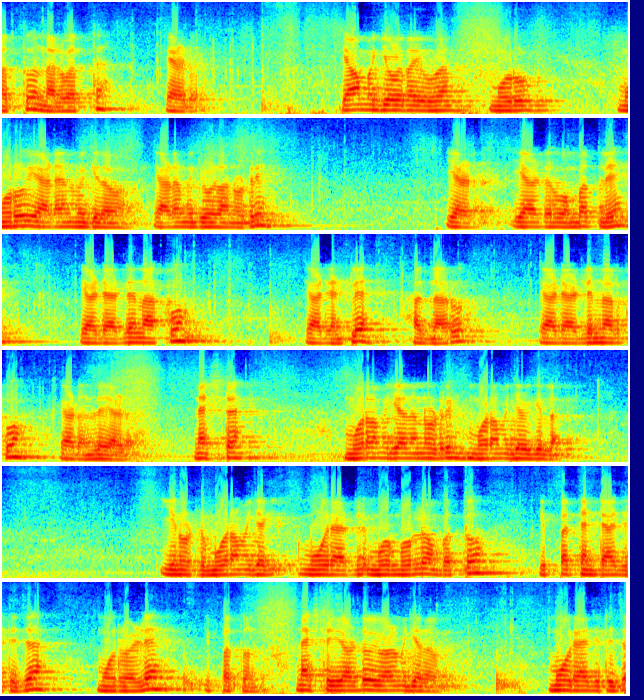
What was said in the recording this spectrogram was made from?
ಮತ್ತು ನಲವತ್ತ ಎರಡು ಯಾವ ಮಗ್ಗಿ ಉಳ್ದ ಇವ? ಮೂರು. ಮೂರು ಎರಡನ ಮಗ್ಗಿದಾವ ಎರಡನ ಎರಡು ಮಗ್ಗಿ ಉಳ್ದ ನೋಡ್ರಿ? ಎರಡು ಎರಡು ಒಂಬತ್ತಲೆ ಎರಡು ಎರಡಲೆ ನಾಲ್ಕು, ಎರಡು ಎಂಟ್ಲೆ ಹದಿನಾರು, ಎರಡು ಎರಡಲೆ ನಾಲ್ಕು, ಎರಡು ಒಂದ್ಲೆ ಎರಡು. ನೆಕ್ಸ್ಟ್ ಮೂರ ಮಗ್ಗಿ ಅದ ನೋಡ್ರಿ ಮೂರ ಮಗ್ಗಿ ಹೋಗಿಲ್ಲ ಈ ನೋಡ್ರಿ ಮೂರ ಮಗ್ಗಿ ಮೂರು ಎರಡ್ಲೆ, ಮೂರು ಮೂರಲೆ ಒಂಬತ್ತು, ಇಪ್ಪತ್ತೆಂಟು ಯಾಜ್ ಇಟ್ಟಿಜ ಮೂರು ಏಳೆ ಇಪ್ಪತ್ತೊಂದು. ನೆಕ್ಸ್ಟ್ ಎರಡು ಏಳು ಮಗಿ ಅದಾವೆ. ಮೂರು ಯಾಜ್ ಇಟ್ಟಿಜ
